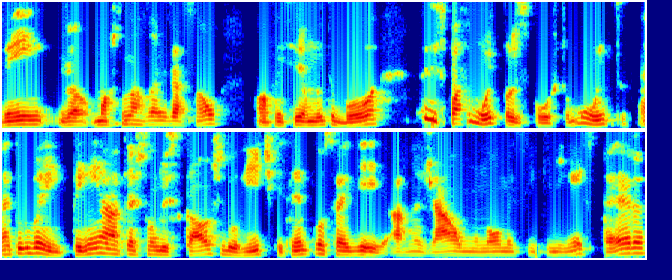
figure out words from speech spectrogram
vem mostrando uma organização ofensiva muito boa, mas isso passa muito pelo exposto, muito. É, tudo bem, tem a questão do scout do Heat, que sempre consegue arranjar um nome assim que ninguém espera,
